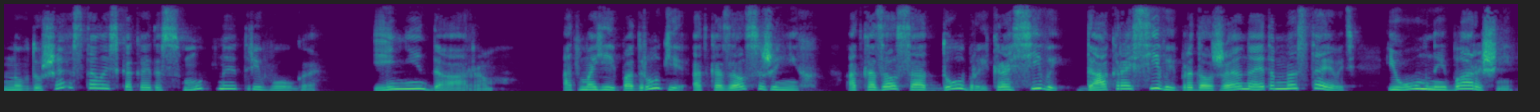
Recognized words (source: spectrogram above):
но в душе осталась какая-то смутная тревога. И недаром. От моей подруги отказался жених. Отказался от доброй, красивой, да, красивой, продолжаю на этом настаивать, и умной барышни,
